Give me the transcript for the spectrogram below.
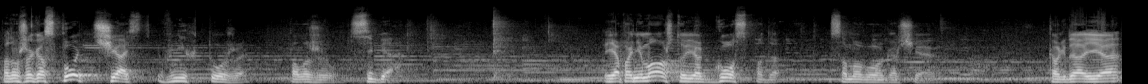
Потому что Господь часть в них тоже положил себя. И я понимал, что я Господа самого огорчаю когда я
